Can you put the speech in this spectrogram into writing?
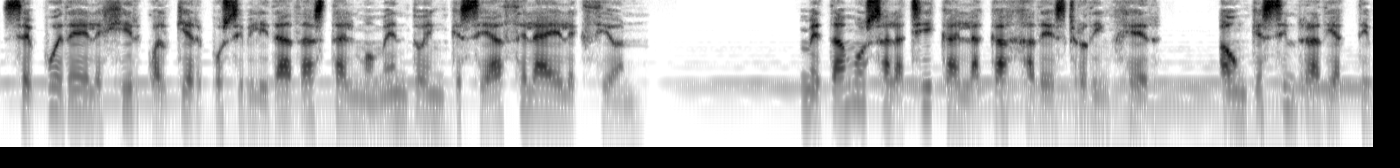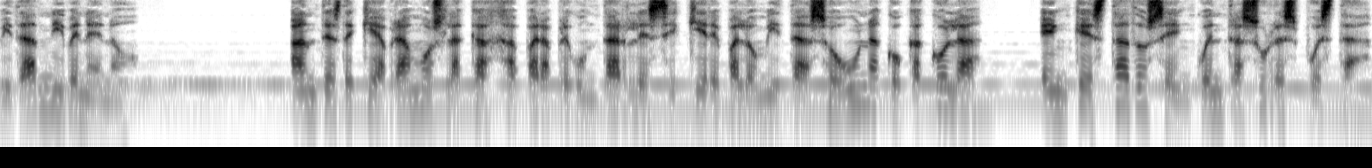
Se puede elegir cualquier posibilidad hasta el momento en que se hace la elección. Metamos a la chica en la caja de Schrödinger, aunque sin radiactividad ni veneno antes de que abramos la caja para preguntarle si quiere palomitas o una Coca-Cola, en qué estado se encuentra su respuesta.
